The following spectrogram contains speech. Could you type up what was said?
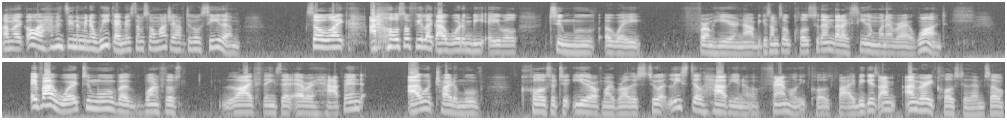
I'm like, oh, I haven't seen them in a week. I miss them so much. I have to go see them. So, like, I also feel like I wouldn't be able to move away from here now because I'm so close to them that I see them whenever I want. If I were to move, uh, one of those live things that ever happened, I would try to move closer to either of my brothers to at least still have you know family close by because I'm I'm very close to them. So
